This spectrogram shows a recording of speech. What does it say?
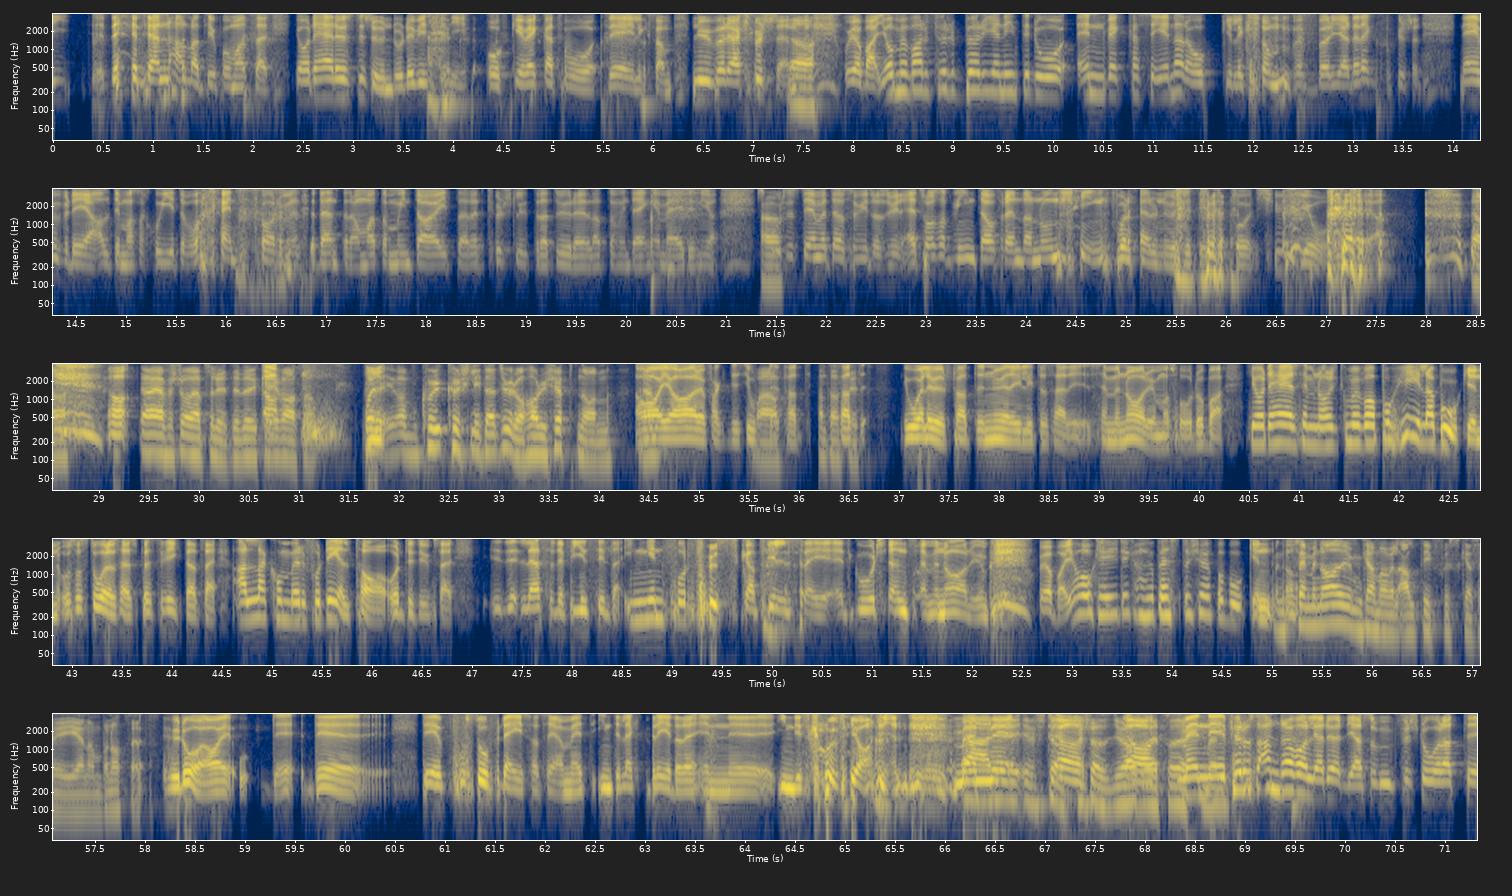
den handlar typ om att så här, ja det här är Östersund och det visste ni. Och i vecka två, det är liksom, nu börjar kursen. Ja. Och jag bara, ja men varför börjar ni inte då en vecka senare och liksom börjar direkt på kursen? Nej men för det är alltid massa skit och orkar inte ta det med studenterna om att de inte har hittat rätt kurslitteratur eller att de inte hänger med i det nya skolsystemet och så vidare och så vidare. Trots att vi inte har förändrat någonting på det här universitetet på 20 år. Ja. Ja. Ja, ja, jag förstår absolut. Det brukar ju Ja. vara så. På, kurslitteratur då, har du köpt någon? ja, jag har faktiskt gjort Wow, det. För att, för att, fantastiskt. jo, eller hur? För att nu är det ju lite så här seminarium och så, och då bara Ja, det här seminariet kommer vara på hela boken, och så står det så här specifikt att så här, alla kommer få delta, och det är typ så här läser det finstilta, ingen får fuska till sig ett godkänt seminarium. Och jag bara, ja okej, det kanske är bäst att köpa boken. Men ja. seminarium kan man väl alltid fuska sig igenom på något sätt? Hur då? Ja, det, det, det får stå för dig så att säga med ett intellekt bredare än eh, Indiska oceanen. Men, Ja, det- eh, förstås, förstås. Du har alltså rätt så men, men- eh, för oss andra vanliga dödliga som förstår att, eh,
